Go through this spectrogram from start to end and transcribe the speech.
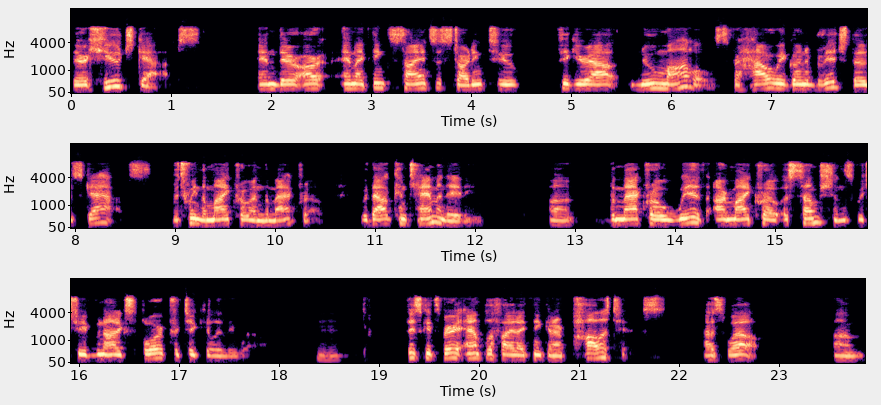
there are huge gaps. And there are, and I think science is starting to figure out new models for how are we going to bridge those gaps between the micro and the macro without contaminating uh, the macro with our micro assumptions, which we've not explored particularly well. Mm-hmm. This gets very amplified, I think, in our politics as well. Um,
